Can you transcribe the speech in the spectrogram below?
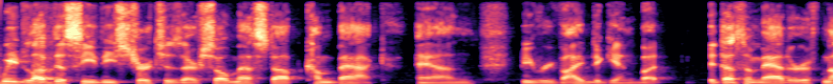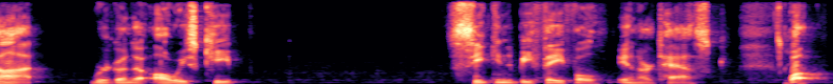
We'd love to see these churches that are so messed up come back and be revived again. But it doesn't matter. If not, we're going to always keep seeking to be faithful in our task. Well,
